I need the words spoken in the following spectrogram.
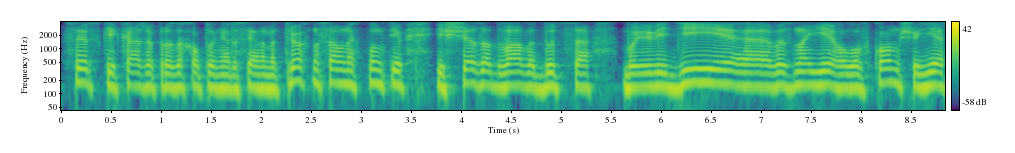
Сирський каже про захоплення росіянами трьох населених пунктів, і ще за два ведуться бойові дії. Е, Визнає головком, що є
